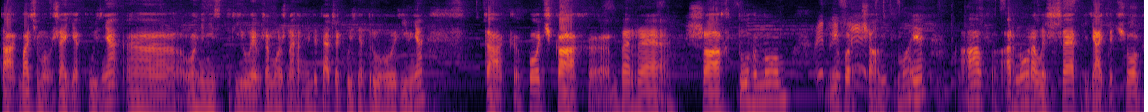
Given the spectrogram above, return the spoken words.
Так, бачимо, вже є кузня. Е, вогняні стріли вже можна грейдити, адже кузня другого рівня. Так, по очках е, бере шахту гном і ворчант має. А в Арнора лише 5 очок,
